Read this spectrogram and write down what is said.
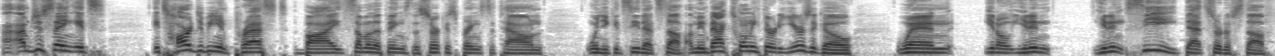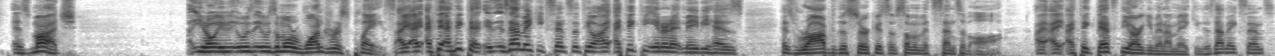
I'm just saying it's it's hard to be impressed by some of the things the circus brings to town when you can see that stuff. I mean, back 20, 30 years ago, when you know you didn't you didn't see that sort of stuff as much. You know, it, it was it was a more wondrous place. I I, I, th- I think that is that making sense, Theo? I, I think the internet maybe has has robbed the circus of some of its sense of awe. I, I, I think that's the argument I'm making. Does that make sense?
